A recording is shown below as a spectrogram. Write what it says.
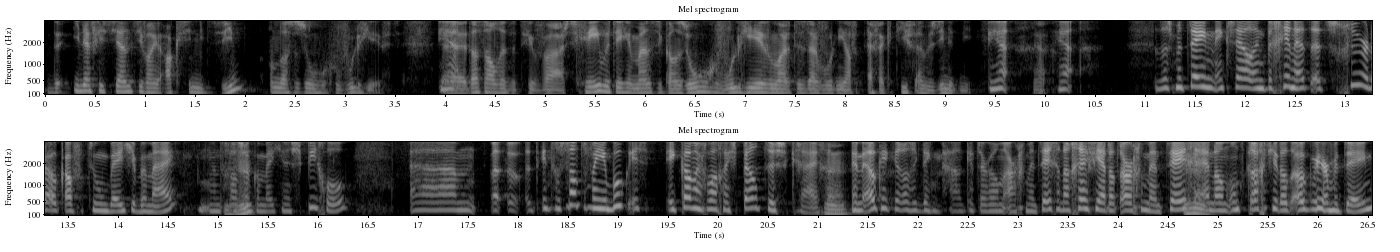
de inefficiëntie van je actie niet zien, omdat ze zo'n goed gevoel geeft. Ja. Eh, dat is altijd het gevaar. Schreeuwen tegen mensen kan zo'n goed gevoel geven, maar het is daarvoor niet effectief en we zien het niet. Ja, Ja. ja. Dus meteen, ik zei al in het begin, het, het schuurde ook af en toe een beetje bij mij. En het was Mhm. ook een beetje een spiegel. Ehm, eh, eh, het interessante van je boek is, ik kan er gewoon geen spel tussen krijgen. En elke keer als ik denk, nou, ik heb er wel een argument tegen, dan geef jij dat argument tegen Mhm. en dan ontkracht je dat ook weer meteen.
